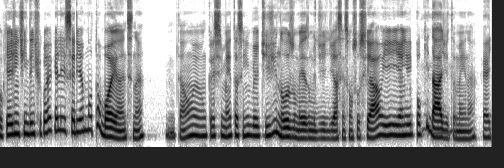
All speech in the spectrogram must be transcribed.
o que a gente identificou é que ele seria motoboy antes, né? Então é um crescimento assim vertiginoso mesmo de, de ascensão social e em pouca idade também, né? É,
